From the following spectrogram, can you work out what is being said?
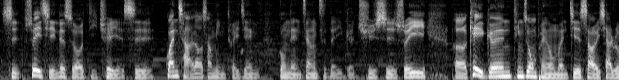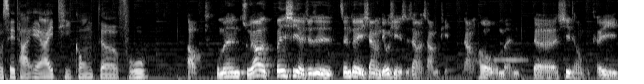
是，所以其实那时候的确也是观察到商品推荐功能这样子的一个趋势，所以呃，可以跟听众朋友们介绍一下 Rosetta AI 提供的服务。好，我们主要分析的就是针对像流行时尚的商品，然后我们的系统可以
